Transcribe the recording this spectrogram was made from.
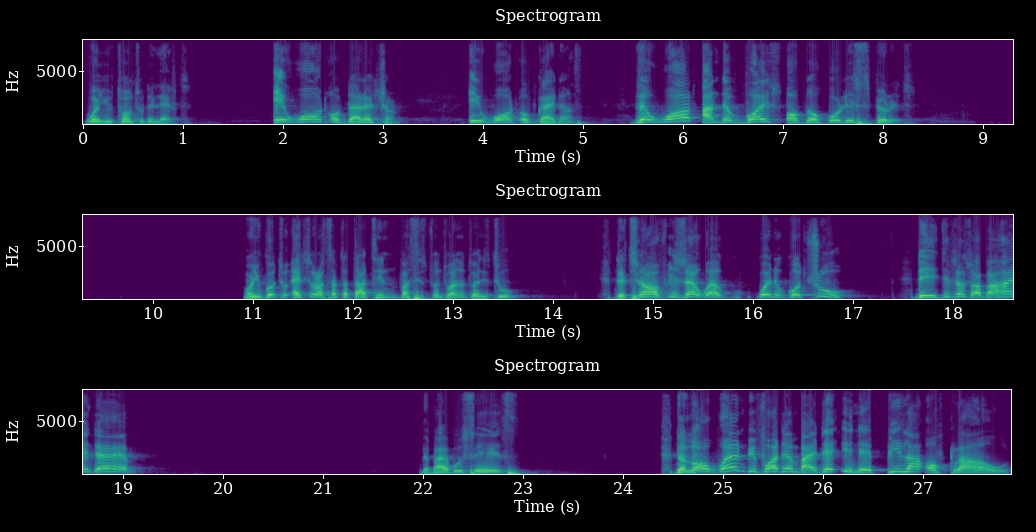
when you turn to the left. A word of direction, a word of guidance, the word and the voice of the Holy Spirit. When you go to Exodus chapter 13, verses 21 to 22, the children of Israel were going to go through the Egyptians were behind them. The Bible says, the Lord went before them by day in a pillar of cloud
